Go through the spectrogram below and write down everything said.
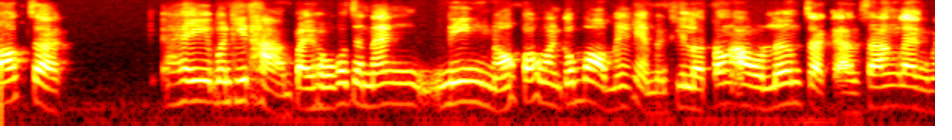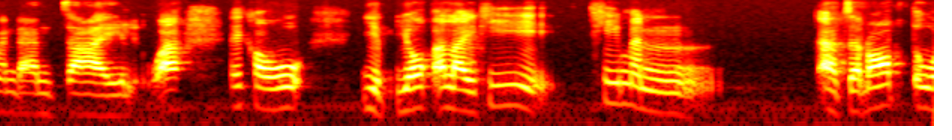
นอกจากให้บางทีถามไปเขาก็จะนั่งนิ่งเนาะเพราะมันก็มองไม่เห็นบางทีเราต้องเอาเริ่มจากการสร้างแรงบันดาลใจหรือว่าให้เขาหยิบยกอะไรที่ที่มัน อาจจะรอบตัว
